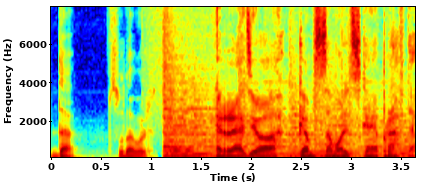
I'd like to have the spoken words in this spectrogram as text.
Да, с удовольствием. Радио «Комсомольская правда».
